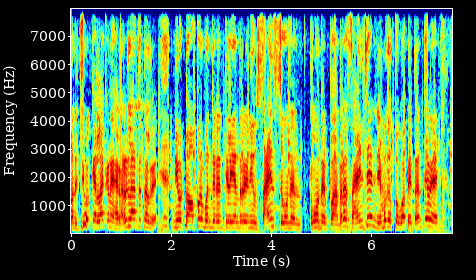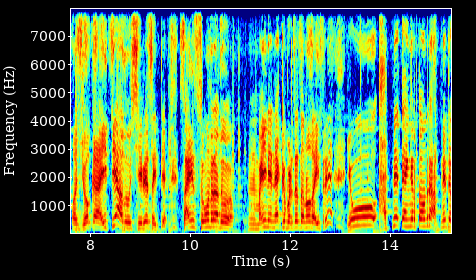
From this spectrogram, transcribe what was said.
ಒಂದು ಜೋಕ್ ಎಲ್ಲ ಕಡೆ ಹರಲಾತೈತಲ್ರಿ. ನೀವು ಟಾಪರ್ ಬಂದಿರ ಅಂತೇಳಿ ಅಂದ್ರೆ ನೀವು ಸೈನ್ಸ್ ತಗೊಂಡ್ ತೊಗೊಂಡ್ರಪ್ಪ ಅಂದ್ರೆ ಸೈನ್ಸೇ ನಿಮಗೆ ತಗೋತೈತೆ ಅಂತೇಳಿ ಒಂದು ಜೋಕ ಐತಿ, ಅದು ಸೀರಿಯಸ್ ಐತಿ. ಸೈನ್ಸ್ ತೊಗೊಂಡ್ರೆ ಅದು ಮೈನೇ ನೆಕ್ ಬಿಡ್ತೈತೆ ಅನ್ನೋದು ಐತ್ರಿ. ಇವು ಹತ್ತನೇತೆ ಹೆಂಗಿರ್ತಾವ ಅಂದ್ರೆ ಹತ್ತನೇತೆ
